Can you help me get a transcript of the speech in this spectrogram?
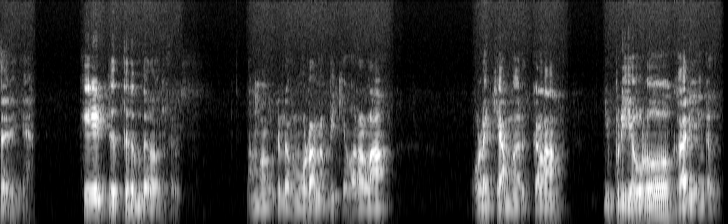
சரிங்க. கேட்டு திருந்துறவர்கள். நம்மள்கிட்ட மூட நம்பிக்கை வரலாம். உழைக்காமல் இருக்கலாம். இப்படி எவ்வளோ காரியங்கள்.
